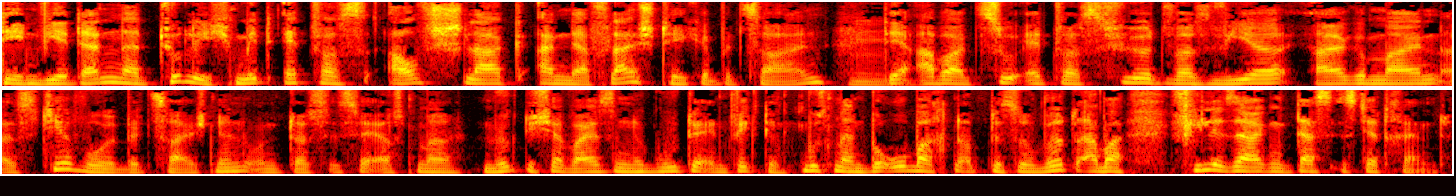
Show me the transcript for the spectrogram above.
den wir dann natürlich mit etwas Aufschlag an der Fleischtheke bezahlen, hm. der aber zu etwas führt, was wir allgemein als Tierwohl bezeichnen. Und das ist ja erstmal möglicherweise eine gute Entwicklung. Muss man beobachten, ob das so wird, aber viele sagen, das ist der Trend.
